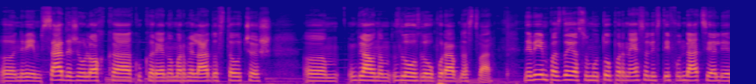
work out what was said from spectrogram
ne vem, sadežev lahko kakor eno marmelado stolčeš. v glavnem zelo, zelo uporabna stvar. Ne vem pa zdaj, a so mu to prinesli iz te fundacije ali je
